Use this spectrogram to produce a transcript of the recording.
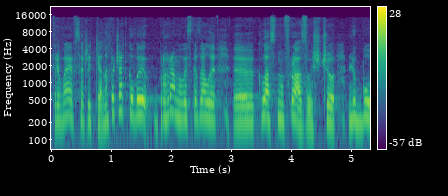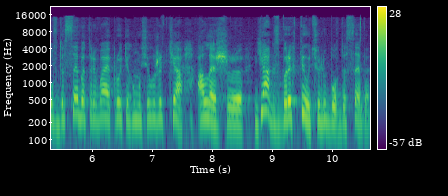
триває все життя. На початку ви програми ви сказали е, класну фразу, що любов до себе триває протягом усього життя. Але ж е, як зберегти оцю любов до себе?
